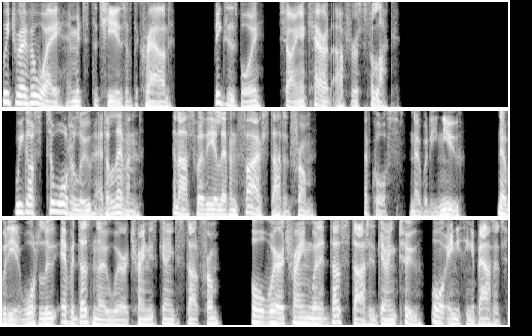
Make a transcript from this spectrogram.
we drove away amidst the cheers of the crowd, Biggs's boy shying a carrot after us for luck. We got to Waterloo at 11 and asked where the 11.5 started from. Of course, nobody knew. Nobody at Waterloo ever does know where a train is going to start from, or where a train when it does start is going to, or anything about it.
